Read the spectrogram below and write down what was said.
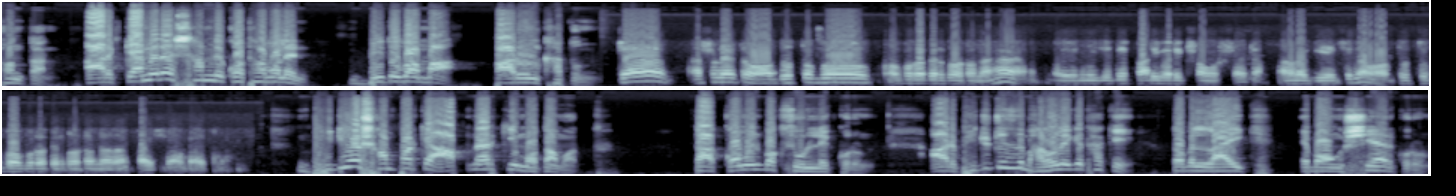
সন্তান। আর ক্যামেরার সামনে কথা বলেন বিধবা মা পারুল খাতুন। এটা আসলে একটা অধর্তব্য অপরাধের ঘটনা হ্যাঁ? নিজেদের পারিবারিক সমস্যা এটা। আমরা গিয়েছিলাম অধর্তব্য অপরাধের ঘটনা পাইছি আমরা এখানে। ভিডিও সম্পর্কে আপনার কি মতামত? তা কমেন্ট বক্সে উল্লেখ করুন। আর ভিডিওটি যদি ভালো লেগে থাকে তবে লাইক এবং শেয়ার করুন।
